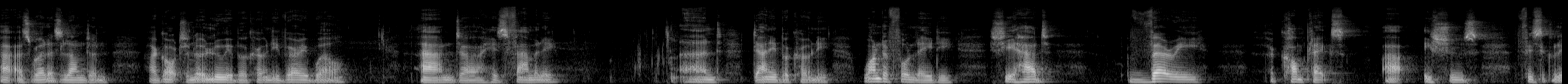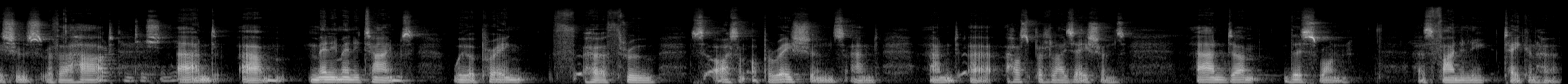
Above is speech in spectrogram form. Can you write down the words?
uh, as well as London. I got to know Louis Bocconi very well and uh, his family. And Danny Bocconi, wonderful lady. She had very uh, complex uh, issues, physical issues with her heart. Heart condition, yeah. And um, many, many times we were praying th- her through uh, some operations and, and uh, hospitalizations. And um, this one has finally taken her.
